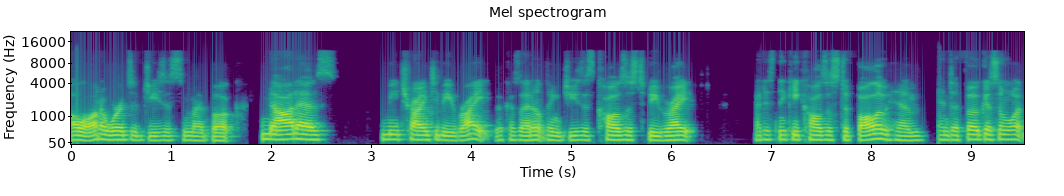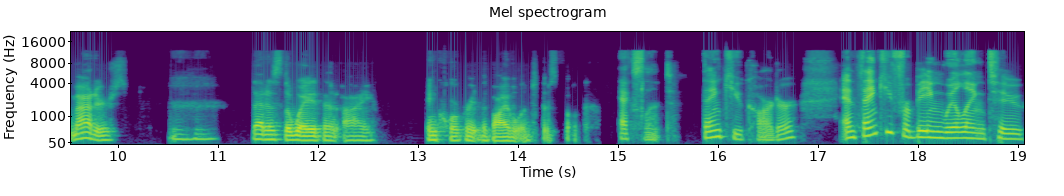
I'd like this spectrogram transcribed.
a lot of words of Jesus in my book, not as me trying to be right, because I don't think Jesus calls us to be right. I just think he calls us to follow him and to focus on what matters. Mm-hmm. That is the way that I incorporate the Bible into this book. Excellent. Thank you, Carter. And thank you for being willing to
